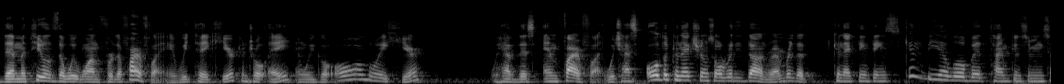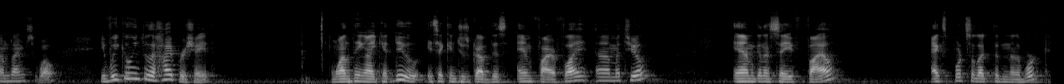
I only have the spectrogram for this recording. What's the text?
the materials that we want for the Firefly. If we take here, Control A, and we go all the way here, we have this M Firefly, which has all the connections already done. Remember that connecting things can be a little bit time consuming sometimes? Well, if we go into the Hypershade, one thing I can do is I can just grab this M Firefly uh, material, and I'm gonna say File, Export Selected Network,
